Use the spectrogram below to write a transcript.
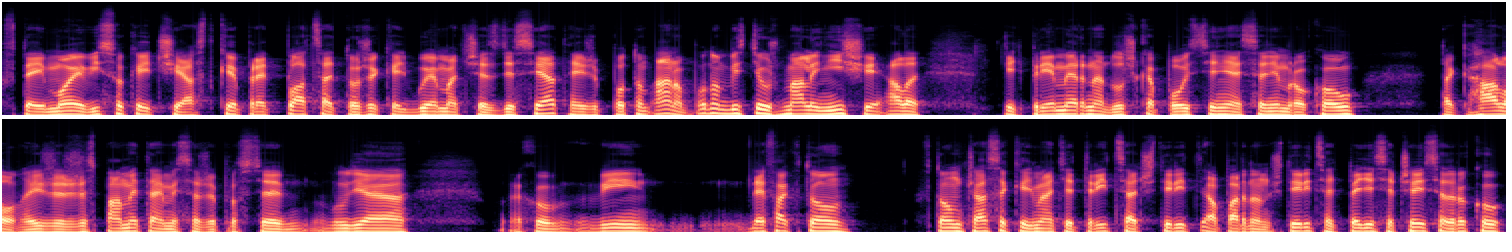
v tej mojej vysokej čiastke predplácať to, že keď budem mať 60, hej, že potom, áno, potom by ste už mali nižšie, ale keď priemerná dĺžka poistenia je 7 rokov, tak halo, hej, že, že spamätajme sa, že proste ľudia ako vy de facto v tom čase, keď máte 30, 40, pardon, 40, 50, 60 rokov,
